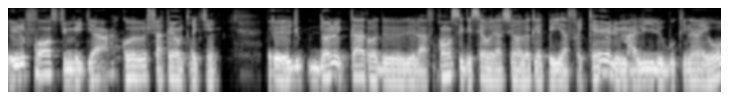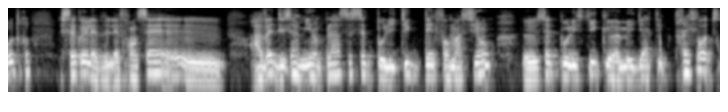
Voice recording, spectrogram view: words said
une force du média que chacun entretient. Euh, dans le cadre de, de, la France et de ses relations avec les pays africains, le Mali, le Burkina et autres, c'est que les, les Français euh, avaient déjà mis en place cette politique d'information, euh, cette politique médiatique très forte,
